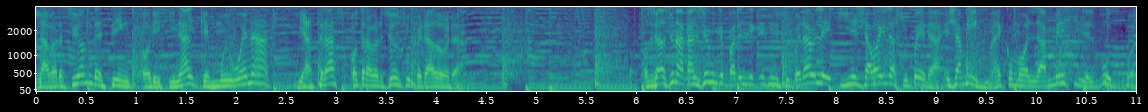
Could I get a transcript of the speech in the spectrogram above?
la versión de Think original, que es muy buena, y atrás otra versión superadora. O sea, hace una canción que parece que es insuperable y ella baila supera, ella misma, es como la Messi del fútbol.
